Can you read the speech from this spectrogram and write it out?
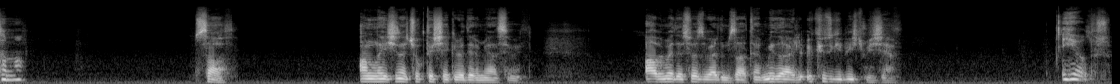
Tamam. Sağ ol. Anlayışına çok teşekkür ederim Yasemin. Abime de söz verdim zaten. Müdahale öküz gibi içmeyeceğim. İyi olur.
